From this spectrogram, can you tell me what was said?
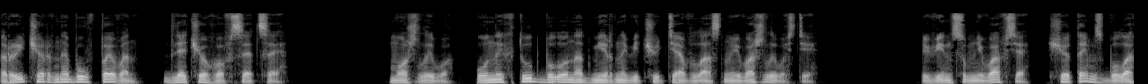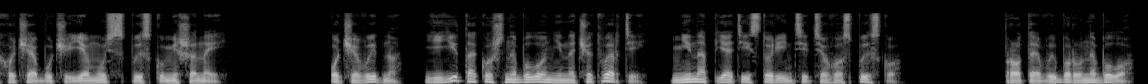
Ричард не був певен, для чого все це. Можливо, у них тут було надмірне відчуття власної важливості. Він сумнівався, що Темс була хоча б у чиємусь списку мішаней. Очевидно, її також не було ні на четвертій, ні на п'ятій сторінці цього списку. Проте вибору не було.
